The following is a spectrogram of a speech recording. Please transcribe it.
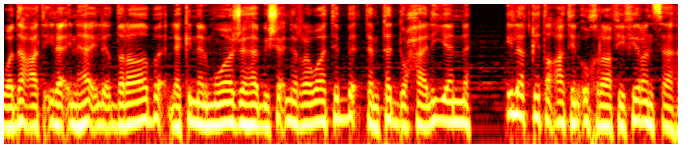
ودعت إلى إنهاء الإضراب لكن المواجهة بشأن الرواتب تمتد حاليا إلى قطاعات أخرى في فرنسا.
